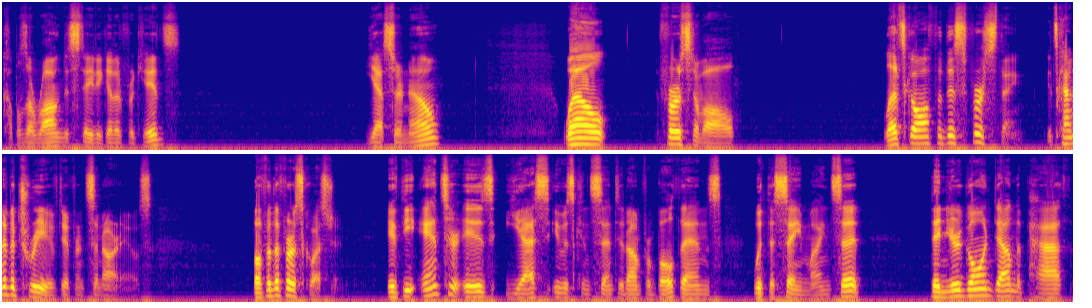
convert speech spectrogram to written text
Couples are wrong to stay together for kids? Yes or no? Well, first of all, let's go off of this first thing. It's kind of a tree of different scenarios. But for the first question, if the answer is yes, it was consented on for both ends with the same mindset, then you're going down the path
